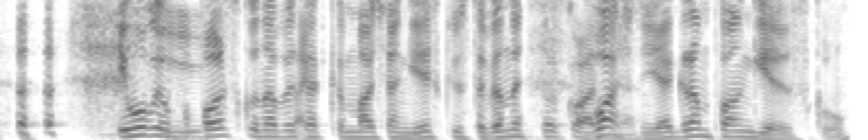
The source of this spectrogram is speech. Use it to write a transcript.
I mówią I- po polsku, nawet tak. jak macie angielski ustawiony. Dokładnie. Właśnie, ja gram po angielsku.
